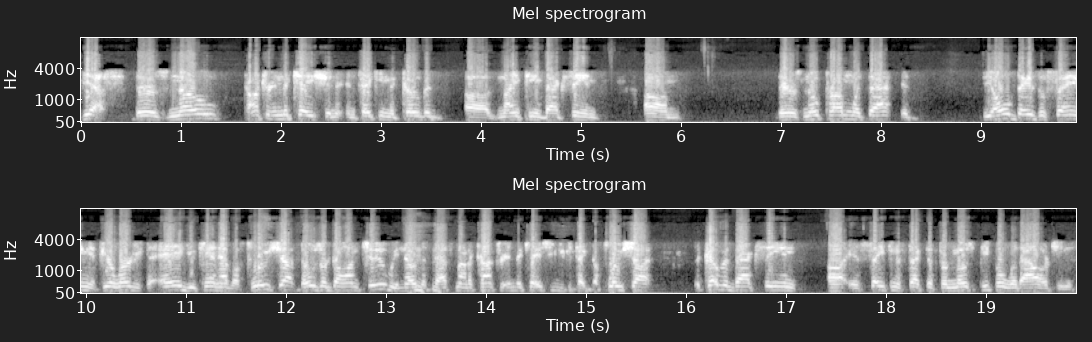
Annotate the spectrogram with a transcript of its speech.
Yes, there is no contraindication in taking the COVID uh, 19 vaccine. Um, there's no problem with that. It, the old days of saying if you're allergic to egg, you can't have a flu shot, those are gone too. We know that that's not a contraindication. You can take the flu shot. The COVID vaccine uh, is safe and effective for most people with allergies.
